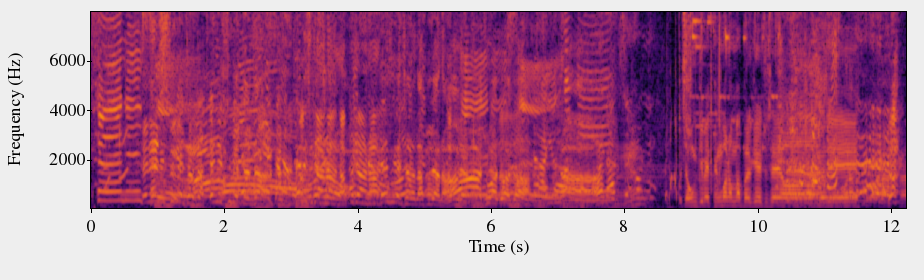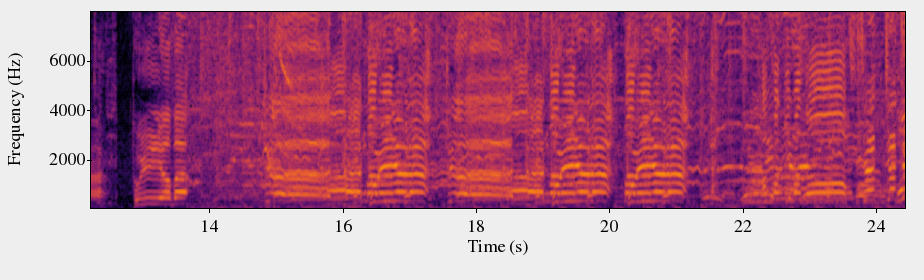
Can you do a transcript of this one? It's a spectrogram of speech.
테니스. 테니스 괜찮다. 테니스 괜찮다. 테니스 나쁘지 않아, 나쁘지 않아. 테니스 괜찮아. 나쁘지 않아. 아, 좋아, 좋아, 좋아. 네. 자, 자, 온 김에 100만 원만 벌게 해주세요. 아버지. 자, 돌려봐. 쭉! 다 돌려 한 바퀴만 더. 짜짜짜!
